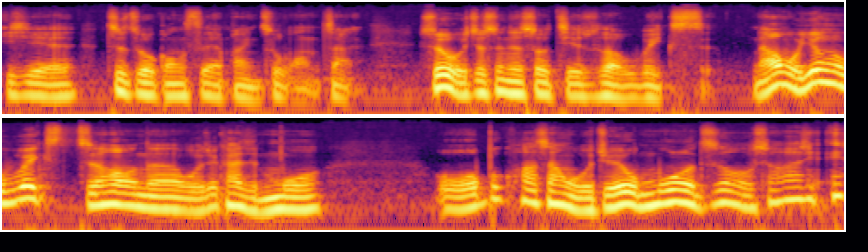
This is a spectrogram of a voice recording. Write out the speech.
一些制作公司来帮你做网站，所以我就是那时候接触到 Wix。然后我用了 Wix 之后呢，我就开始摸，我不夸张，我觉得我摸了之后，我才发现，哎、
